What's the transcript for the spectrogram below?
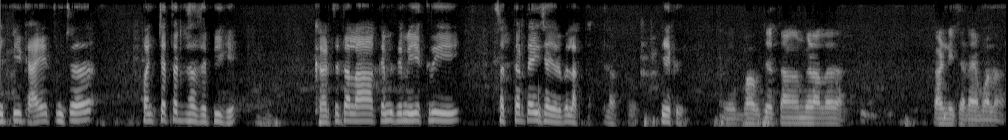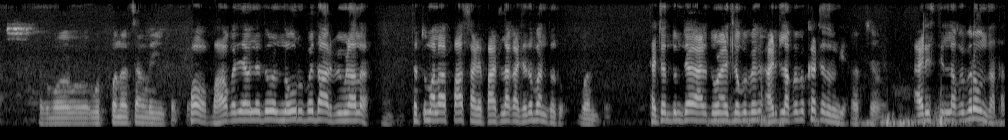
हे पीक आहे तुमचं पंच्याहत्तर दिवसाचं पीक आहे. खर्च त्याला कमीत कमी एकरी सत्तर ते ऐंशी हजार रुपये लागतात. लागतो. एकरी. आणि भाव जर चांगला मिळाला काढणीच्या टायमाला तर मग उत्पन्न चांगलं येऊ शकतं. हो भाव कधी जवळ नऊ रुपये दहा रुपये मिळालं तर तुम्हाला पाच साडेपाच लाखाचा तर बनतो तो. बनतो. त्याच्यात तुमच्या दोन अडीच लाख रुपये अडीच लाख रुपये खर्च करून घ्या. अच्छा अडीच तीन लाख रुपये राहून जातात.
